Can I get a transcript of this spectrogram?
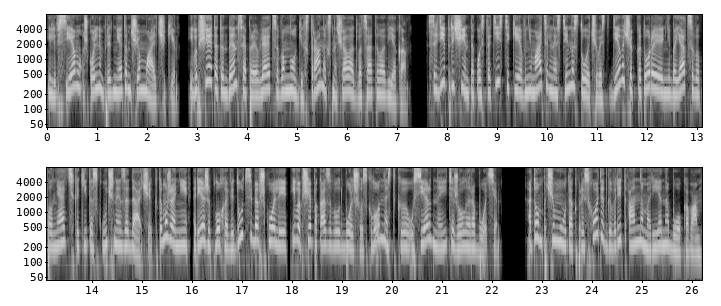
или всем школьным предметам, чем мальчики. И вообще эта тенденция проявляется во многих странах с начала 20 века. Среди причин такой статистики внимательность и настойчивость девочек, которые не боятся выполнять какие-то скучные задачи. К тому же они реже плохо ведут себя в школе и вообще показывают большую склонность к усердной и тяжелой работе. О том, почему так происходит, говорит Анна Мария Набокова.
